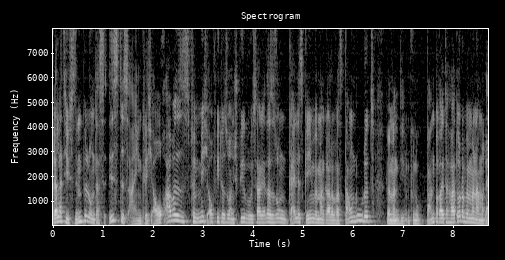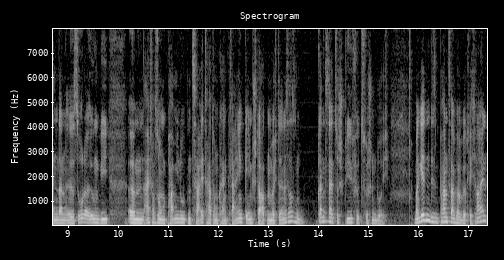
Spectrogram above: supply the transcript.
relativ simpel und das ist es eigentlich auch, aber es ist für mich auch wieder so ein Spiel, wo ich sage, das ist so ein geiles Game, wenn man gerade was downloadet, wenn man die, genug Bandbreite hat oder wenn man am Rendern ist oder irgendwie ähm, einfach so ein paar Minuten Zeit hat und kein Client-Game starten möchte, dann ist das ein ganz nettes Spiel für zwischendurch. Man geht in diesen Panzer einfach wirklich rein,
